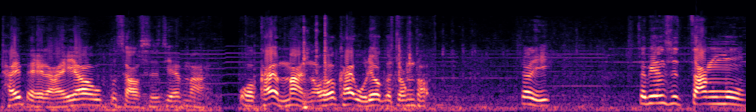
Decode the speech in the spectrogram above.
台北来要不少时间嘛，我开很慢，我要开五六个钟头。这里，这边是樟木。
